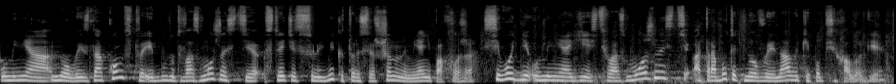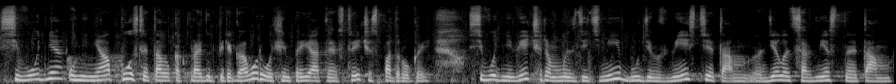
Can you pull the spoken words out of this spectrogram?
у меня новые знакомства и будут возможности встретиться с людьми, которые совершенно на меня не похожи. Сегодня у меня есть возможность отработать новые навыки по психологии. Сегодня у меня, после того, как пройдут переговоры, очень приятная встреча с подругой. Сегодня вечером мы с детьми будем вместе там, делать совместную там,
